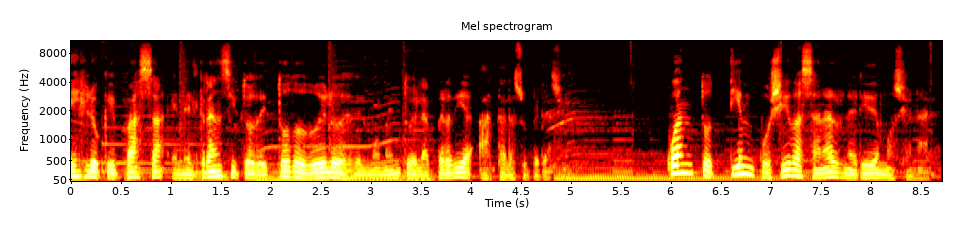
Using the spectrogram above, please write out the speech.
es lo que pasa en el tránsito de todo duelo desde el momento de la pérdida hasta la superación. ¿Cuánto tiempo lleva sanar una herida emocional?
